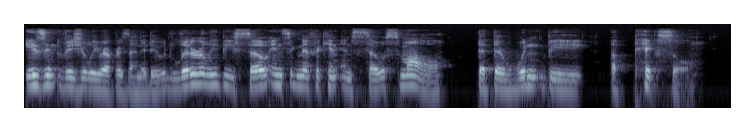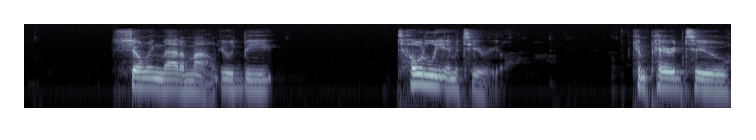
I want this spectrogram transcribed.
isn't visually represented. It would literally be so insignificant and so small that there wouldn't be a pixel showing that amount. It would be totally immaterial compared to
